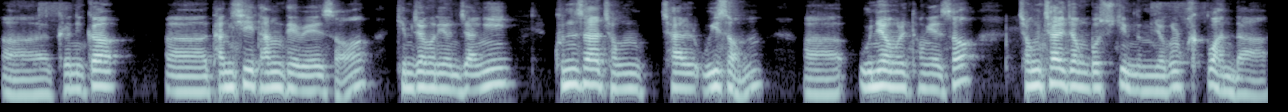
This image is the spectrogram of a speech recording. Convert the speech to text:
아, 그러니까 아, 당시 당 대회에서 김정은 위원장이 군사 정찰 위성 아, 운영을 통해서 정찰 정보 수집 능력을 확보한다.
